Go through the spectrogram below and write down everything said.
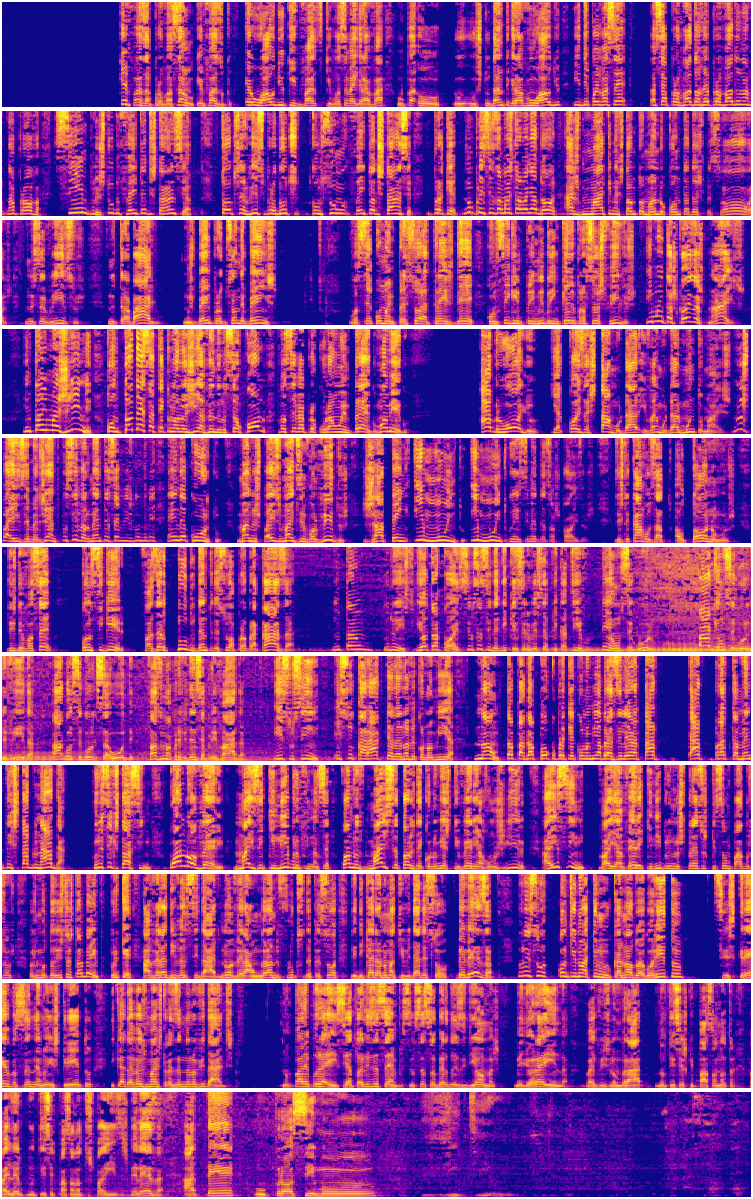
Quem faz a aprovação, quem faz o, é o áudio que, faz, que você vai gravar, o, o, o estudante grava um áudio e depois ser vai ser aprovado ou reprovado na, na, prova. Simples, tudo feito à distância. Todos serviços, produtos, consumo feito à distância. E para quê? Não precisa mais trabalhador. As máquinas estão tomando conta das pessoas, nos serviços, no trabalho, nos bens, produção de bens. Você com uma impressora 3D consegue imprimir brinquedo para seus filhos e muitas coisas mais. Então imagine, com toda essa tecnologia vindo no seu colo, você vai procurar um emprego. Meu amigo, abre o olho que a coisa está a mudar e vai mudar muito mais. Nos países emergentes, possivelmente esse vislumbre ainda é curto, mas nos países mais desenvolvidos já tem e muito, e muito conhecimento dessas coisas. Desde carros autônomos, desde você conseguir fazer tudo dentro de sua própria casa. Então, tudo isso. E outra coisa, se você se dedica em serviço de aplicativo, tenha um seguro. Pague um seguro de vida, pague um seguro de saúde, faz uma previdência privada, isso sim, isso é o caráter da nova economia. Não, está a pagar pouco porque a economia brasileira está tá praticamente estagnada. Por isso é que está assim. Quando houver mais equilíbrio financeiro, quando mais setores da economia estiverem a rugir, aí sim vai haver equilíbrio nos preços que são pagos aos, aos motoristas também. Porque haverá diversidade, não haverá um grande fluxo de pessoas dedicadas a uma atividade só. Beleza? Por isso, continua aqui no canal do Agorito, se inscreva se ainda não é inscrito e cada vez mais trazendo novidades. Não pare por aí, se atualize sempre. Se você souber dois idiomas, melhor ainda. Vai vislumbrar notícias que passam noutra, vai ler notícias que passam em outros países, beleza? Até o próximo vídeo.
